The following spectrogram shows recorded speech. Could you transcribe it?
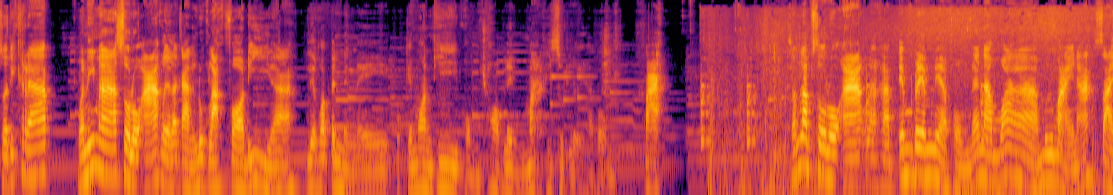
สวัสดีครับ วันนี้มาโซโลอาร์คเลยละกันลูกรักฟอร์ดี้นะ เรียกว่าเป็นหนึ่งในโปเกมอนที่ผมชอบเล่นมากที่สุดเลยครับผม ไปสำหรับโซโลอาร์คนะครับเอ็มเบรมเนี่ยผมแนะนำว่ามือใหม่นะ ใส่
